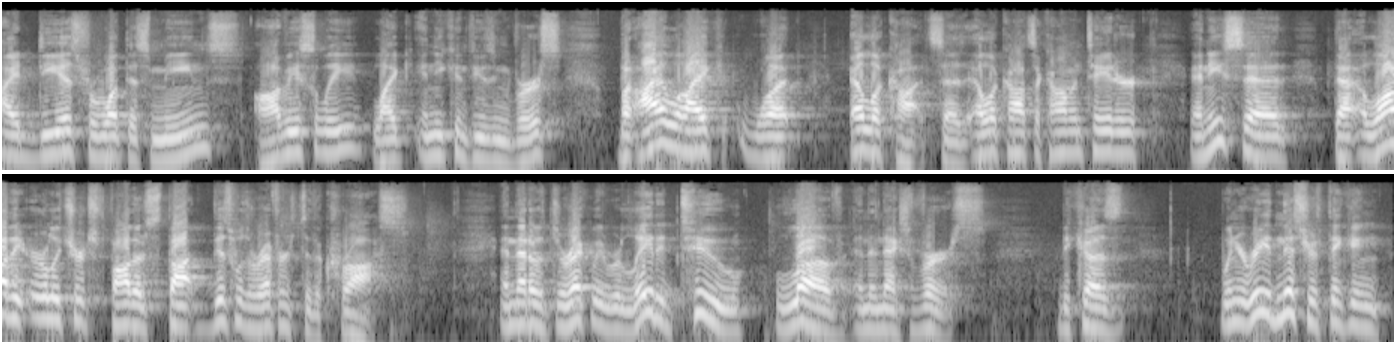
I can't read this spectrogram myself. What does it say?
ideas for what this means, obviously, like any confusing verse, but I like what Ellicott says. Ellicott's a commentator, and he said that a lot of the early church fathers thought this was a reference to the cross, and that it was directly related to love in the next verse. Because when you're reading this, you're thinking,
